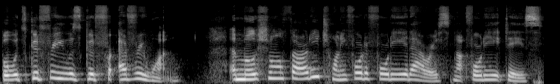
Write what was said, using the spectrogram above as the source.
but what's good for you is good for everyone. Emotional authority, 24 to 48 hours, not 48 days.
